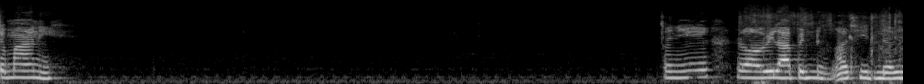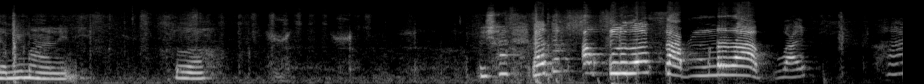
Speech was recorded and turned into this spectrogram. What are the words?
จะมานี่ตอนนี้รอเวลาเป็นหนึ่งอาทิตย์แล้วยังไม่มาเลยเกลือไม่ใช่เราต้องเอาเกลือสำหรับไว้ ให้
